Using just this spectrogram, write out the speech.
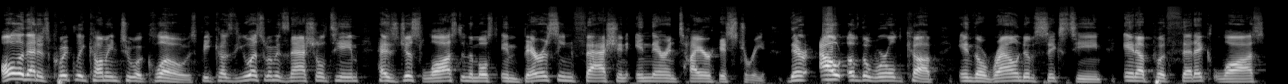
All of that is quickly coming to a close because the U.S. women's national team has just lost in the most embarrassing fashion in their entire history. They're out of the World Cup in the round of 16 in a pathetic loss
